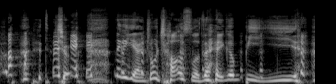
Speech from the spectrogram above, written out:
就那个演出场所在一个 B 一。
